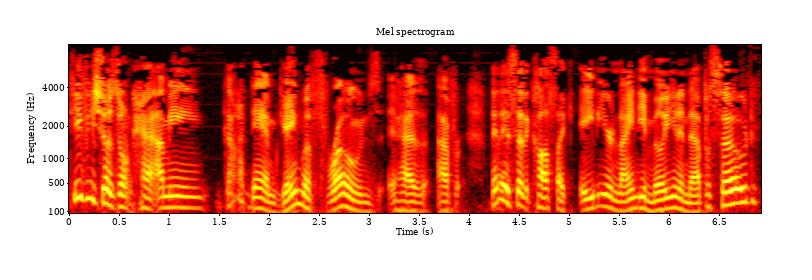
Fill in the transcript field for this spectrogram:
TV shows don't have, I mean, goddamn, Game of Thrones has, I think they said it costs like 80 or 90 million an episode.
